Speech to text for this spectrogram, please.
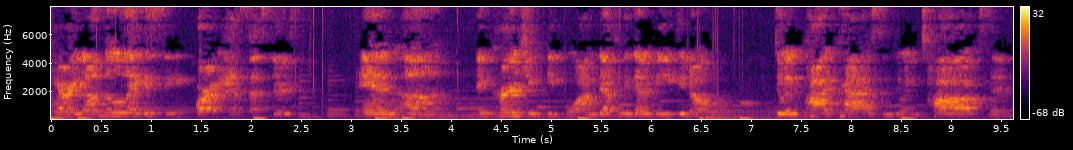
carrying on the legacy for our ancestors and um, encouraging people. I'm definitely going to be, you know, doing podcasts and doing talks and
